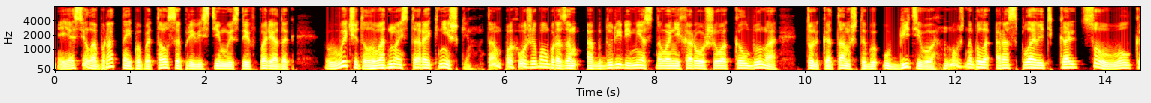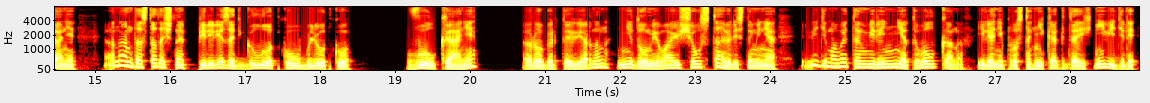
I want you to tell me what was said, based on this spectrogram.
Я сел обратно и попытался привести мысли в порядок. Вычитал в одной старой книжке. Там похожим образом обдурили местного нехорошего колдуна. Только там, чтобы убить его, нужно было расплавить кольцо в вулкане. А нам достаточно перерезать глотку ублюдку. «В вулкане?» Роберт и Вернон недоумевающе уставились на меня. Видимо, в этом мире нет вулканов, или они просто никогда их не видели.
